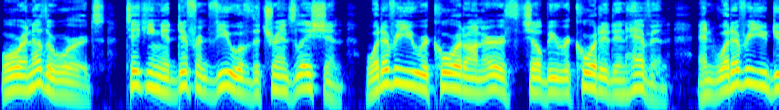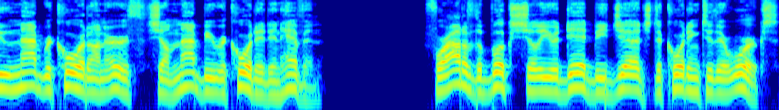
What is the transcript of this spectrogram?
Or, in other words, taking a different view of the translation, whatever you record on earth shall be recorded in heaven, and whatever you do not record on earth shall not be recorded in heaven. For out of the books shall your dead be judged according to their works,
